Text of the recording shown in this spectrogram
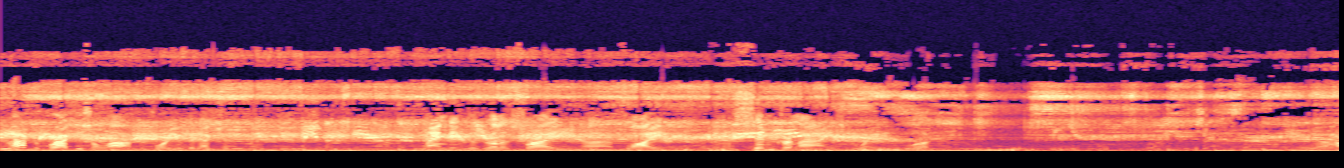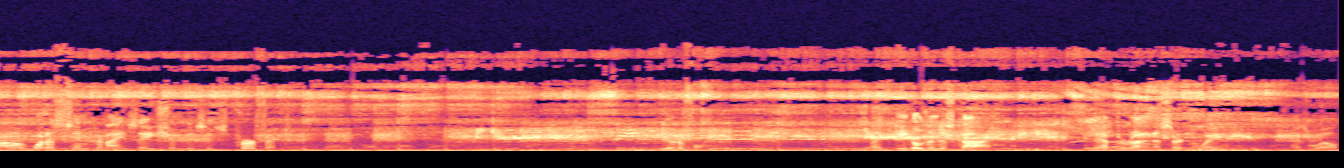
You have to practice a lot before you could actually make these landings as well as fly, uh, fly in a synchronized way. Look. Yeah, how what a synchronization this is. Perfect. Beautiful. Like eagles in the sky. They have to run in a certain way as well.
